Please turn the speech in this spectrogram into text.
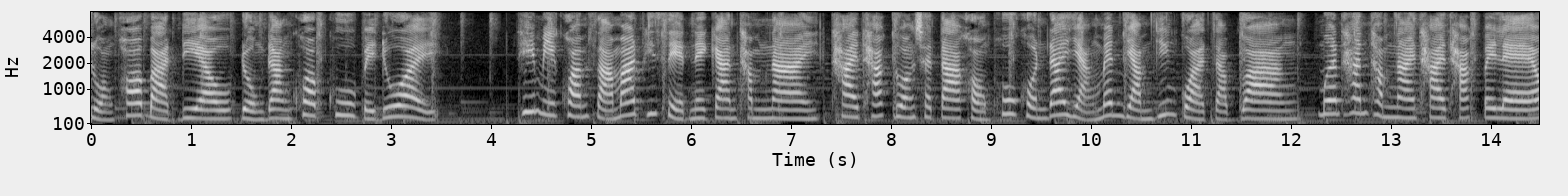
หลวงพ่อบาทเดียว โด่งดังควบคู่ไปด้วย ที่มีความสามารถพิเศษในการทำนาย ทายทักดวงชะตาของผู้คนได้อย่างแม่นยำยิ่งกว่าจับวาง เมื่อท่านทำนายทายทักไปแล้ว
